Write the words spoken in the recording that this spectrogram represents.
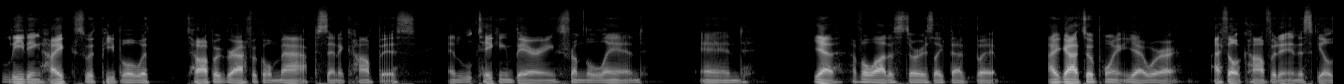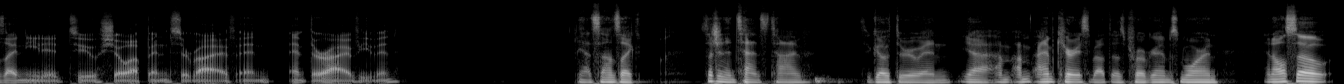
leading hikes with people with topographical maps and a compass and taking bearings from the land. And yeah, I have a lot of stories like that. But I got to a point, yeah, where I felt confident in the skills I needed to show up and survive and and thrive even. Yeah, it sounds like such an intense time to go through and yeah, I'm I'm I'm curious about those programs more and and also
